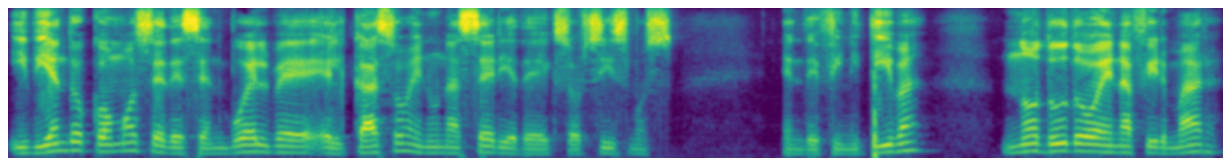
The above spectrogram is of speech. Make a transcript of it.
y viendo cómo se desenvuelve el caso en una serie de exorcismos. En definitiva, no dudo en afirmar,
